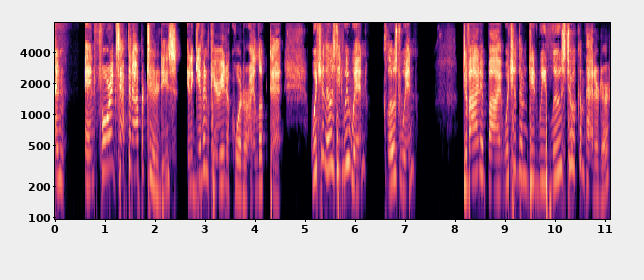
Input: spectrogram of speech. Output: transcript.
and and for accepted opportunities in a given period a quarter i looked at which of those did we win closed win divided by which of them did we lose to a competitor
